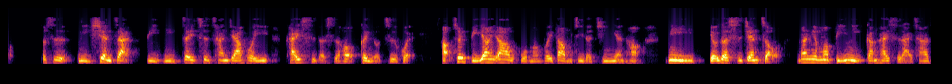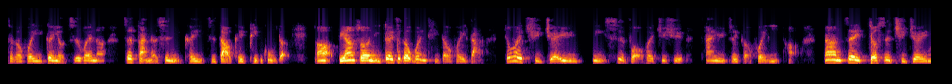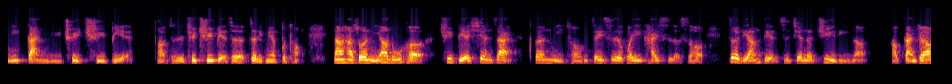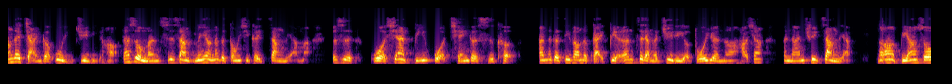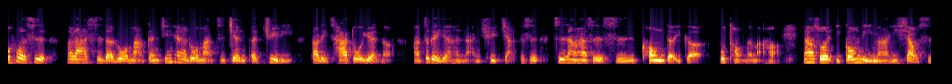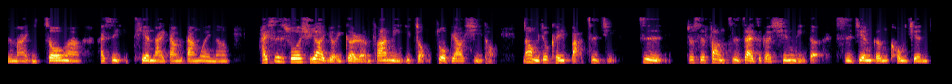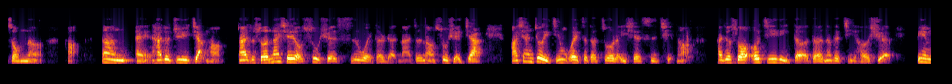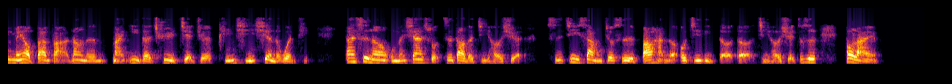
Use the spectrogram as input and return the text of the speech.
就是你现在比你这一次参加会议开始的时候更有智慧。好，所以 Beyond 要我们回到我们自己的经验哈，你有一个时间轴。那你有没有比你刚开始来参加这个会议更有智慧呢？这反而是你可以知道、可以评估的。然后，比方说，你对这个问题的回答，就会取决于你是否会继续参与这个会议。哈，那这就是取决于你敢于去区别，好，就是去区别这这里面不同。那他说，你要如何区别现在跟你从这次会议开始的时候，这两点之间的距离呢？好，感觉好像在讲一个物理距离哈，但是我们事实上没有那个东西可以丈量嘛。就是我现在比我前一个时刻啊那个地方的改变，那这两个距离有多远呢？好像很难去丈量。然后比方说，或是赫拉斯的罗马跟今天的罗马之间的距离到底差多远呢？啊，这个也很难去讲，就是事实上它是时空的一个不同的嘛，哈。那说以公里吗？以小时吗？以周吗？还是以天来当单位呢？还是说需要有一个人发明一种坐标系统，那我们就可以把自己置，就是放置在这个心理的时间跟空间中呢？好，那哎，他就继续讲哈，他就说那些有数学思维的人啊，就是那种数学家，好像就已经为这个做了一些事情哈。他就说欧几里得的那个几何学，并没有办法让人满意的去解决平行线的问题。但是呢，我们现在所知道的几何学，实际上就是包含了欧几里得的几何学，就是后来，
